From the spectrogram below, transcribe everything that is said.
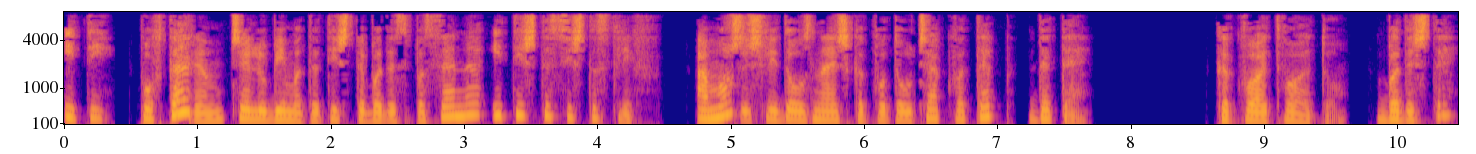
И ти, повтарям, че любимата ти ще бъде спасена и ти ще си щастлив. А можеш ли да узнаеш какво те очаква теб, дете? Какво е твоето бъдеще?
